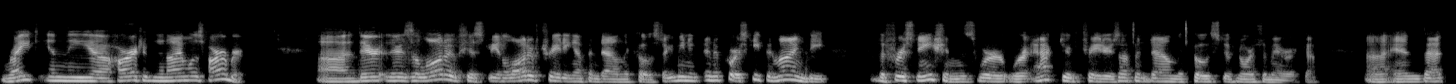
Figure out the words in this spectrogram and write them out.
right in the uh, heart of Nanaimo's harbor. Uh, there, there's a lot of history and a lot of trading up and down the coast. I mean, and of course, keep in mind the the First Nations were were active traders up and down the coast of North America, uh, and that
